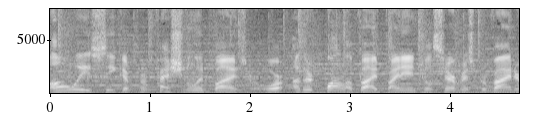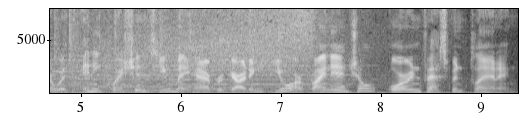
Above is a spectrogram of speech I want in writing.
Always seek a professional advisor or other qualified financial service provider with any questions you may have regarding your financial or investment planning.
